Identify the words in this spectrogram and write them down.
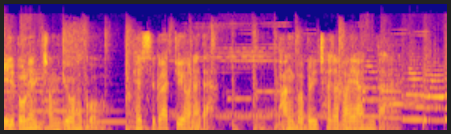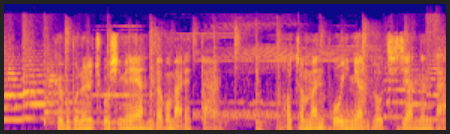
일본은 정교하고 패스가 뛰어나다. 방법을 찾아봐야 한다. 그 부분을 조심해야 한다고 말했다. 허점만 보이면 놓치지 않는다.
